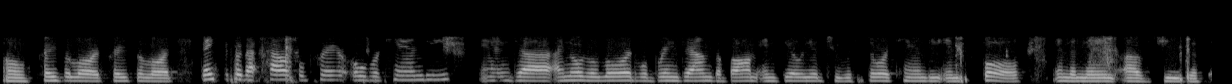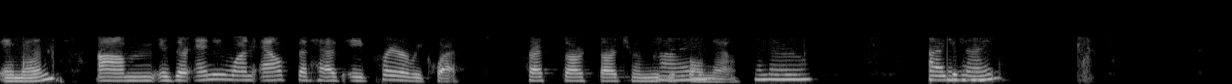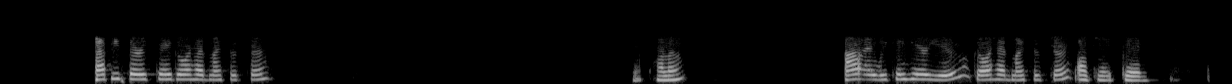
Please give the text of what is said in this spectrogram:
Oh, praise the Lord. Praise the Lord. Thank you for that powerful prayer over Candy. And uh, I know the Lord will bring down the balm in Gilead to restore Candy in full in the name of Jesus. Amen. Um, is there anyone else that has a prayer request? Press star star to unmute Hi. your phone now. Hello. Hi, good night. Happy Thursday. Go ahead, my sister. Hello. Hi, we can hear you. Go ahead, my sister. Okay, good.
